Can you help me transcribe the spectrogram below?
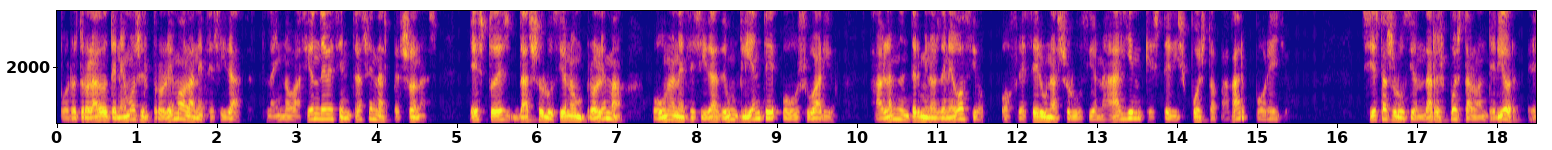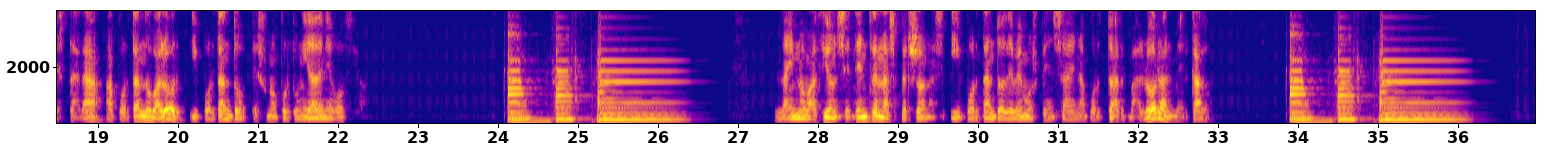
Por otro lado, tenemos el problema o la necesidad. La innovación debe centrarse en las personas. Esto es dar solución a un problema o una necesidad de un cliente o usuario. Hablando en términos de negocio, ofrecer una solución a alguien que esté dispuesto a pagar por ello. Si esta solución da respuesta a lo anterior, estará aportando valor y por tanto es una oportunidad de negocio. La innovación se centra en las personas y por tanto debemos pensar en aportar valor al mercado.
